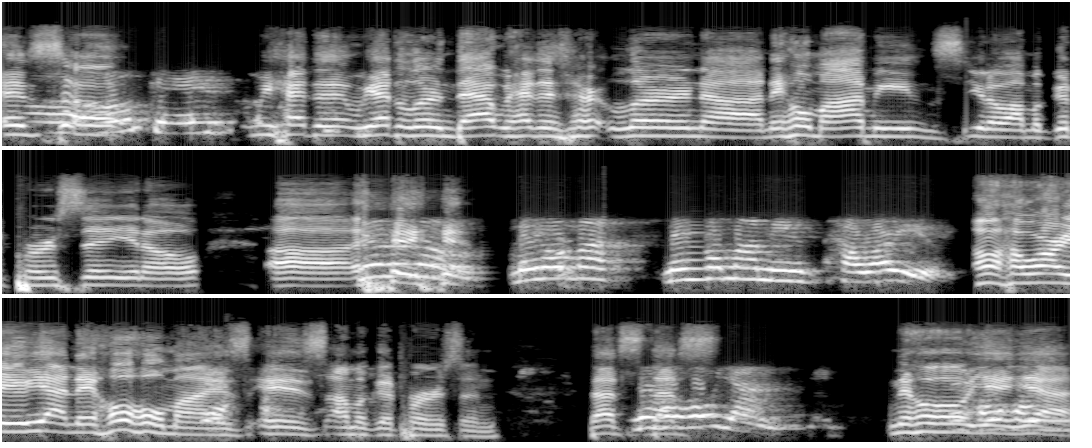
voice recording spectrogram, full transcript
and so Oh, okay. we had to we had to learn that we had to learn uh nehoma means you know i'm a good person you know uh No, no, no. Nehoma, nehoma means how are you? oh how are you yeah nehohoma Yeah. is is i'm a good person that's that's Nehohoyan. nehohoyen yeah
